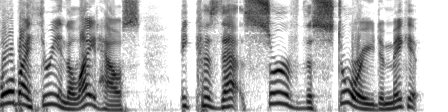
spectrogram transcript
a by three in the lighthouse because that served the story to make it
